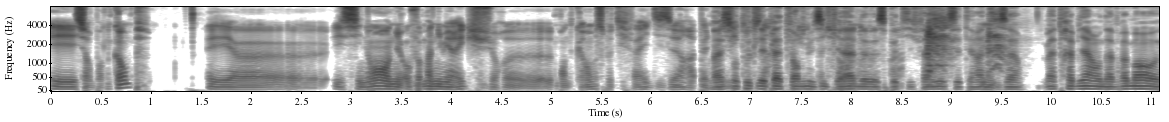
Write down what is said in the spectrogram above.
et sur Bandcamp. Et, et sinon, en- au format numérique sur Bandcamp, Spotify, Deezer, Apple Ouais, Music, sur toutes tout les ça, plateformes musicales, plateformes, Spotify, etc. Deezer. Bah, très bien, on n'a vraiment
